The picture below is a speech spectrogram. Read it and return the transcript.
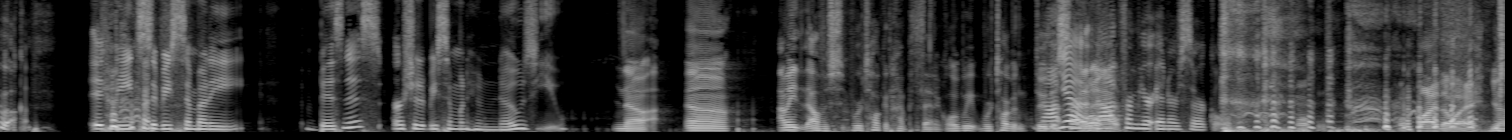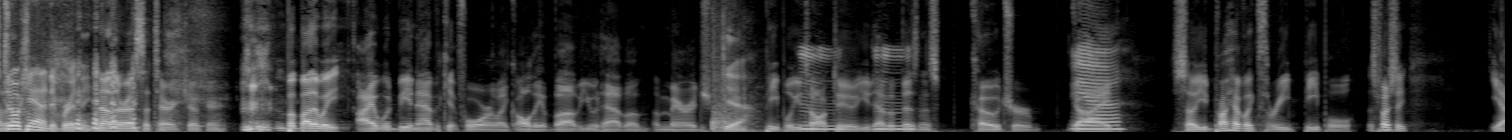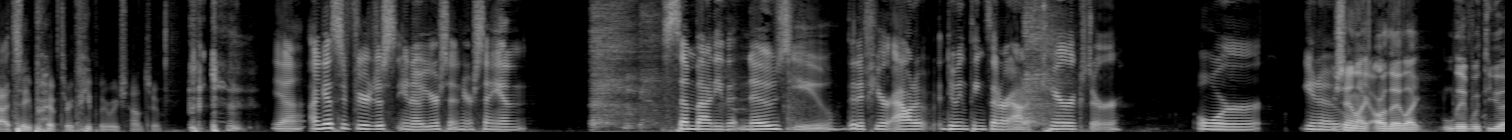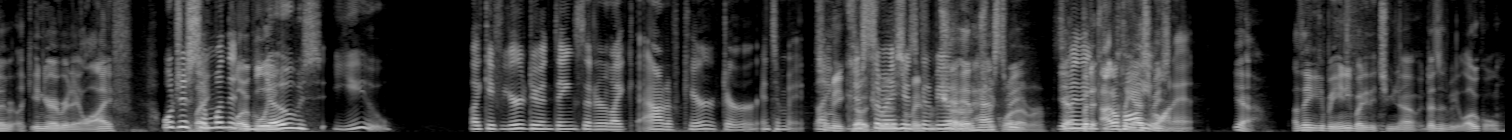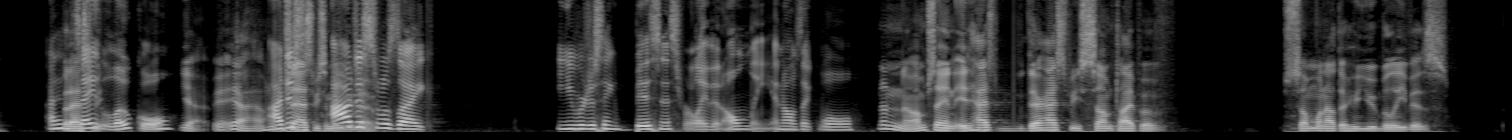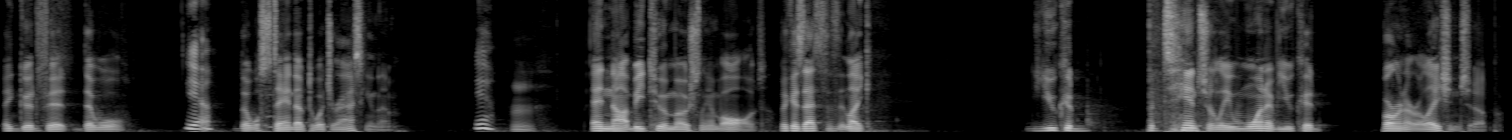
You're welcome. It needs to be somebody business, or should it be someone who knows you? No, uh, I mean, obviously, we're talking hypothetical. We, we're talking through Not, this. Yeah, and not from your inner circle. Well, well, by the way, You're another- still a candidate, Brittany. another esoteric joker. but by the way, I would be an advocate for like all the above. You would have a, a marriage yeah, people you talk to. You'd have a business coach or guide. Yeah. So you'd probably have like three people, especially. Yeah, I'd say you probably have three people you reach out to. Yeah. I guess if you're just, you know, you're sitting here saying somebody that knows you, that if you're out of doing things that are out of character or, you know, you're saying like, are they like live with you like in your everyday life? well, just like, someone that locally? knows you. Like if you're doing things that are like out of character and somebody like somebody you just somebody who's going to be Yeah, like, church, it has like to be- whatever. Yeah, somebody but it- I don't think it has to you be- on it. Yeah, I think it could be anybody that you know. It doesn't have to be local. I didn't but it has to say be- local. Yeah, yeah. 100% I has to be just, somebody I you just know. was like, you were just saying business related only, and I was like, well, No, no, no. I'm saying it has. There has to be some type of someone out there who you believe is a good fit that will yeah, that will stand up to what you're asking them yeah, Hmm. and not be too emotionally involved because that's the thing. Like you could potentially one of you could burn a relationship.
